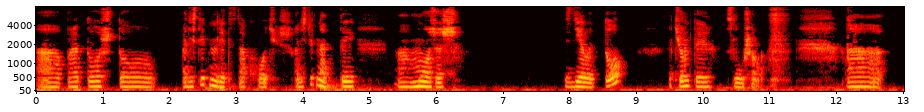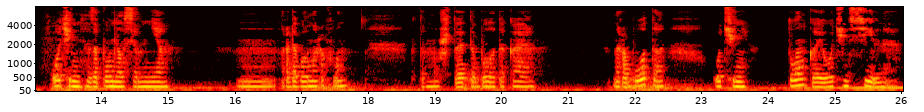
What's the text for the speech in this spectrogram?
а, про то, что а действительно ли ты так хочешь, а действительно ты а, можешь сделать то, о чем ты слушала. А, очень запомнился мне родовой марафон, потому что это была такая работа очень тонкая и очень сильная.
